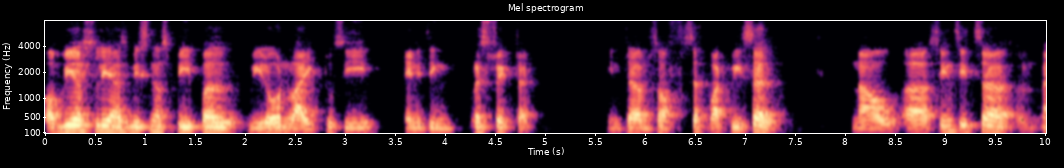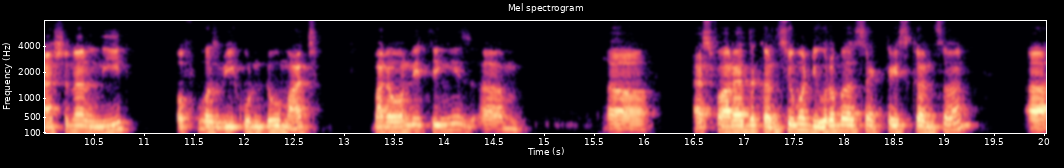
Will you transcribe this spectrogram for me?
obviously, as business people, we don't like to see anything restricted in terms of what we sell. Now, uh, since it's a national need, of course, we couldn't do much. But the only thing is, um, uh, as far as the consumer durable sector is concerned, uh,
